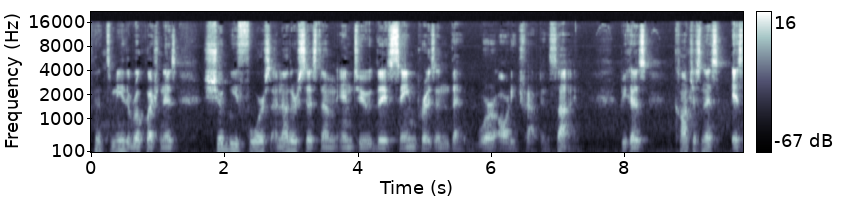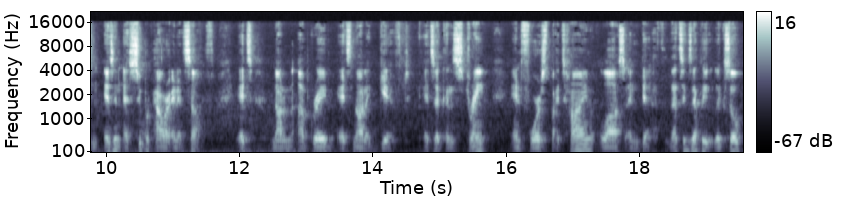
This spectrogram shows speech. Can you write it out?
to me, the real question is, should we force another system into the same prison that we're already trapped inside? Because consciousness isn't isn't a superpower in itself. It's not an upgrade. It's not a gift. It's a constraint enforced by time, loss, and death. That's exactly like so.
